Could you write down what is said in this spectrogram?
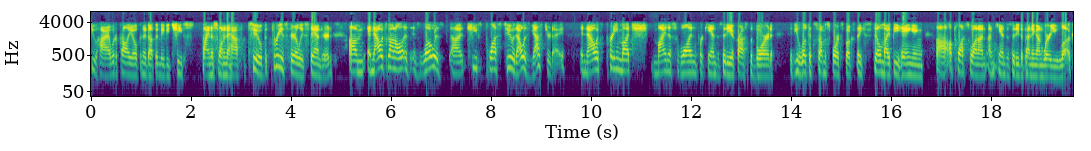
too high. I would have probably opened it up at maybe Chiefs minus one and a half or two, but three is fairly standard. Um, and now it's gone all as, as low as uh, Chiefs plus two. That was yesterday. And now it's pretty much minus one for Kansas City across the board if you look at some sports books, they still might be hanging uh, a plus one on, on Kansas City, depending on where you look.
